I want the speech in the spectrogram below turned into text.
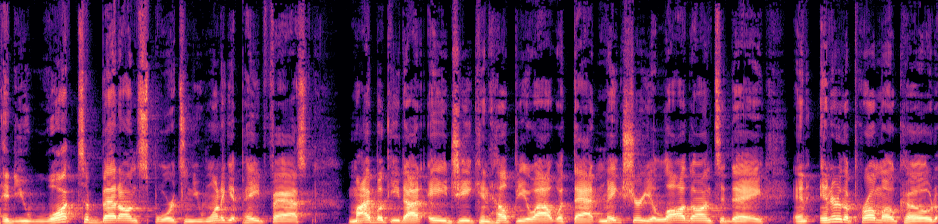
and you want to bet on sports and you want to get paid fast, MyBookie.ag can help you out with that. Make sure you log on today and enter the promo code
